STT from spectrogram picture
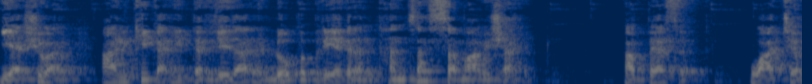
याशिवाय आणखी काही दर्जेदार लोकप्रिय ग्रंथांचा समावेश आहे. अभ्यासक वाचक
